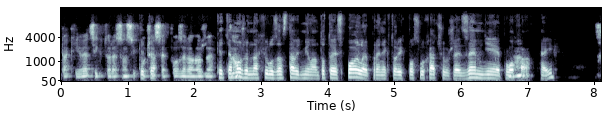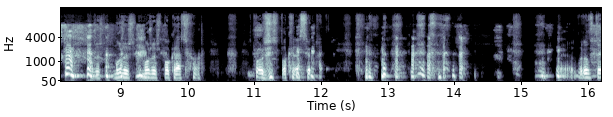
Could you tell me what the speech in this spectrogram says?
takých vecí, ktoré som si počase pozeral. Že... Keď ťa no. môžem na chvíľu zastaviť, Milan, toto je spoiler pre niektorých poslucháčov, že Zem nie je plocha, no. hej? Môžeš, môžeš, môžeš pokračovať. Môžeš pokračovať. Proste...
